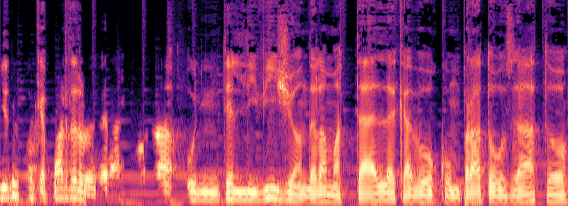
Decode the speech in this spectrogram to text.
Io da qualche parte dovevo avere ancora un Intellivision della Mattel che avevo comprato usato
